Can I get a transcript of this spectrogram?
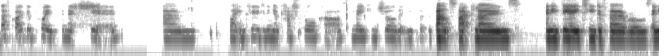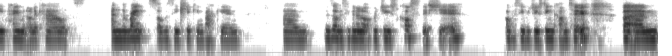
that's quite a good point for next year. Um, like included in your cash forecast, making sure that you put the bounce back loans, any VAT deferrals, any payment on accounts, and the rates obviously kicking back in. Um, there's obviously been a lot of reduced costs this year, obviously reduced income too, but um,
